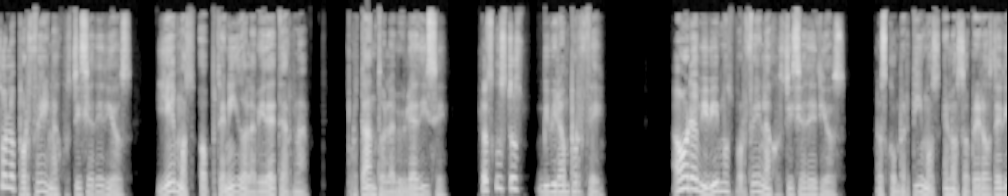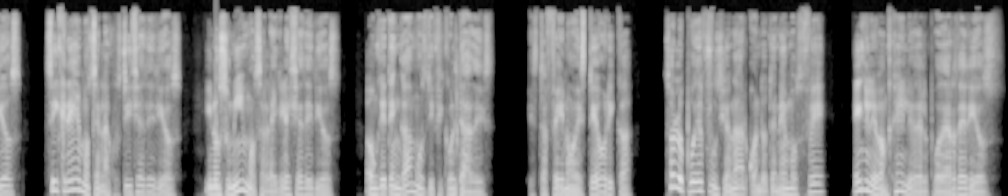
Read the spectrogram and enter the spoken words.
solo por fe en la justicia de Dios y hemos obtenido la vida eterna. Por tanto, la Biblia dice, los justos vivirán por fe. Ahora vivimos por fe en la justicia de Dios, nos convertimos en los obreros de Dios si creemos en la justicia de Dios y nos unimos a la iglesia de Dios, aunque tengamos dificultades. Esta fe no es teórica, solo puede funcionar cuando tenemos fe en el Evangelio del poder de Dios.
